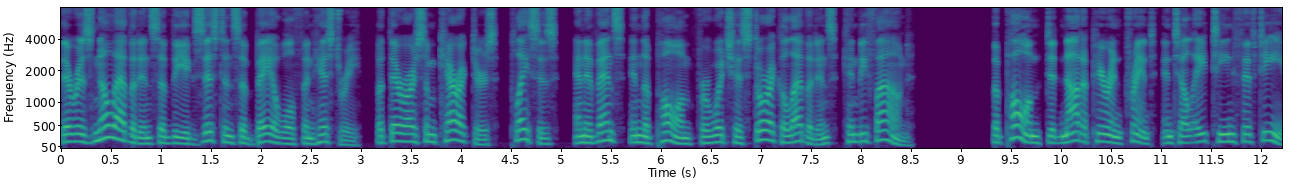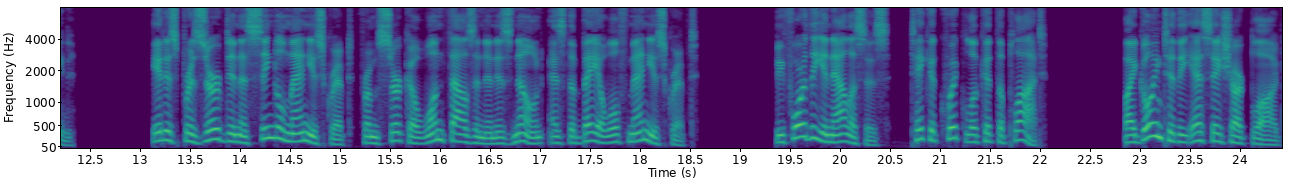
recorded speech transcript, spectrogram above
There is no evidence of the existence of Beowulf in history, but there are some characters, places, and events in the poem for which historical evidence can be found. The poem did not appear in print until 1815. It is preserved in a single manuscript from circa 1000 and is known as the Beowulf manuscript. Before the analysis, take a quick look at the plot. By going to the EssayShark blog,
